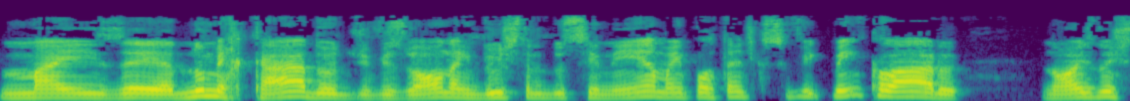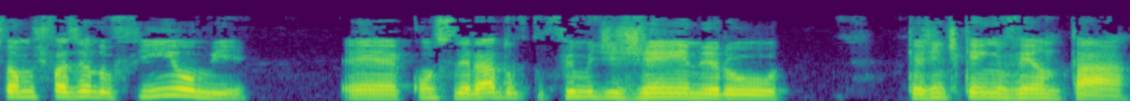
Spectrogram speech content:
mas é, no mercado audiovisual, na indústria do cinema, é importante que isso fique bem claro. Nós não estamos fazendo filme é, considerado filme de gênero que a gente quer inventar.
